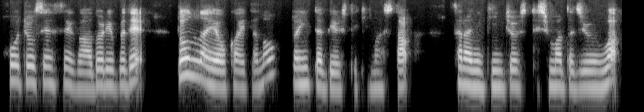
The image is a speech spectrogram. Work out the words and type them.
校長先生がアドリブで、どんな絵を描いたの？とインタビューしてきました。さらに緊張してしまった自分は、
